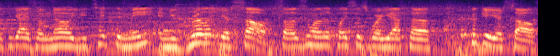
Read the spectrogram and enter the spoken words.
If you guys don't know, you take the meat and you grill it yourself. So this is one of the places where you have to cook it yourself.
